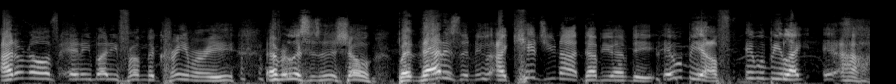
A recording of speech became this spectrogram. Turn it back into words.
I don't know if anybody from the creamery ever listens to the show, but that is the new. I kid you not, WMD. It would be a. It would be like. Uh,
